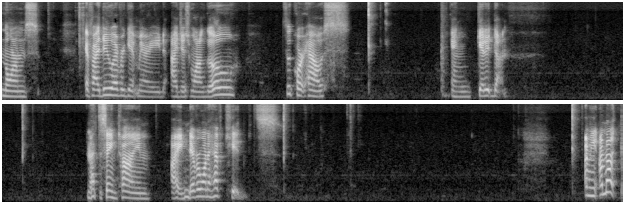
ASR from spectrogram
norms. If I do ever get married, I just want to go to the courthouse and get it done. And at the same time, I never want to have kids. I mean, I'm not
